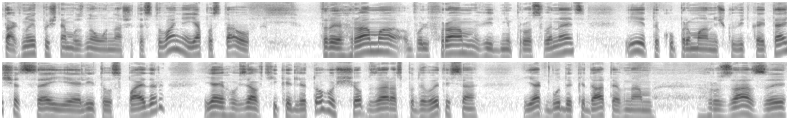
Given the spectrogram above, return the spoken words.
Так, ну і почнемо знову наше тестування. Я поставив 3 грама вольфрам від Дніпро Свинець і таку приманочку від Кайтеча. Це є Little Spider. Я його взяв тільки для того, щоб зараз подивитися, як буде кидати в нам груза з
